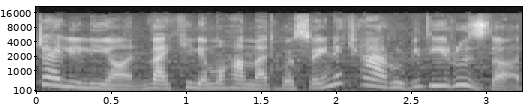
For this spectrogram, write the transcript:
جلیلیان وکیل محمد حسین کروبی دیروز داد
